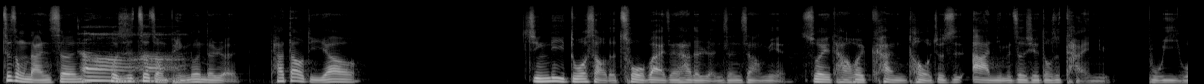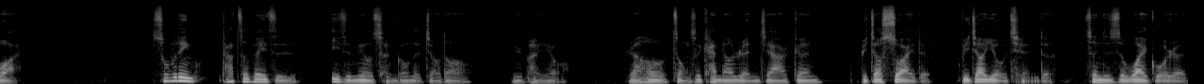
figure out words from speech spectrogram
这种男生、哦、或者是这种评论的人、哦，他到底要经历多少的挫败在他的人生上面，所以他会看透，就是啊，你们这些都是台女，不意外。说不定他这辈子。一直没有成功的交到女朋友，然后总是看到人家跟比较帅的、比较有钱的，甚至是外国人，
